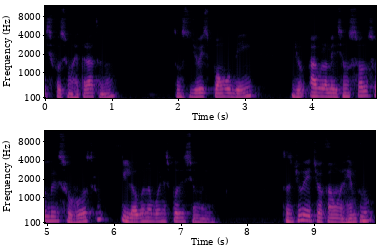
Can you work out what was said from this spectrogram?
se fosse um retrato, não? Então, eu expongo bem, eu hago a medição só sobre seu rosto e logo na boa exposição aí. Então, eu he hecho acá um exemplo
